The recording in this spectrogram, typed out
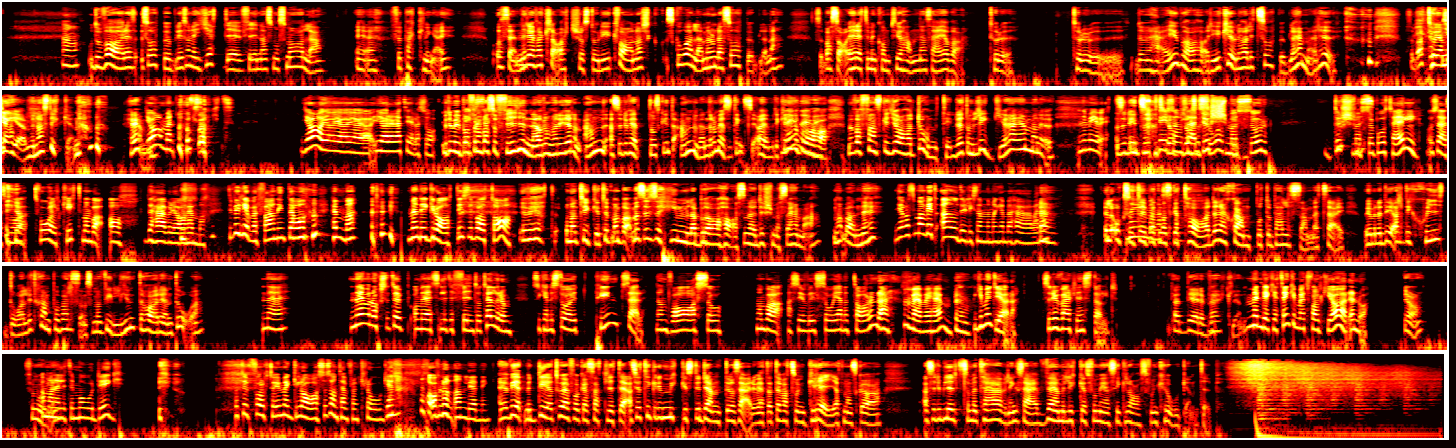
Ja. Och då var det såpbubblor i sådana jättefina små smala eh, förpackningar. Och sen när det var klart så stod det ju kvar några sk- skålar med de där såpbubblorna. Så bara sa jag det till min kompis Johanna så här, jag bara, tror du, tror du, de här är ju bra att ha, det är ju kul att ha lite såpbubblor hemma, eller hur? Så bara tog jag med Ja. mig några stycken hem. ja, men exakt. Ja, ja, ja, ja, ja, jag relaterar så. Men det var ju bara för att de var så fina och de hade ju redan an... Alltså du vet, de ska ju inte använda dem mer så tänkte jag, ja men det kan ju Nej, vara nej, bra att ha. Men vad fan ska jag ha dem till? Du vet, de ligger ju här hemma nu. Nej men jag vet. Alltså det är inte så att Det är jag som så här duschmössor. Duschmössor på hotell och så små Ja. tvålkit. Man bara åh, det här vill jag ha hemma. Det vill jag väl fan inte ha hemma. Men det är gratis, det är bara att ta. Jag vet. Och man tycker typ, man bara, men så är det så himla bra att ha sån här duschmössa hemma. Man bara, nej. Ja fast man vet aldrig liksom när man kan behöva det. Ja. Eller också Nej, typ att man alltså- ska ta det där schampot och balsamet så här. Och jag menar det är alltid skitdåligt schampo och balsam så man vill ju inte ha det ändå. Nej. Nej men också typ om det är ett lite fint hotellrum så kan det stå ut pynt så här, någon vas och man bara alltså jag vill så gärna ta den där med mig hem. Ja. Det kan man ju inte göra. Så det är verkligen stöld. Ja, det är det verkligen. Men det kan jag tänka mig att folk gör ändå. Ja, förmodligen. Om man är lite modig. Och typ folk tar ju med glas och sånt hem från krogen av någon anledning. Jag vet, men det tror jag folk har satt lite, alltså jag tänker det är mycket studenter och så här, du vet att det har varit sån grej att man ska, alltså det blir lite som en tävling så här, vem lyckas få med sig glas från krogen typ.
